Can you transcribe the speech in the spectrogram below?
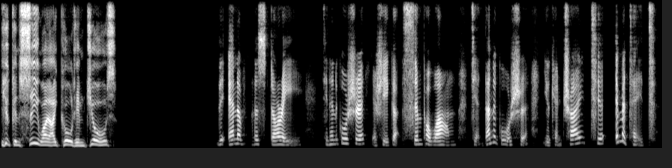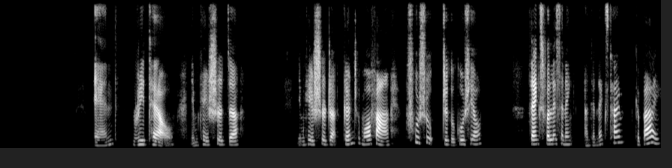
You can see why I called him Jaws. The end of the story. 今天的故事也是一个 simple one，简单的故事。You can try to imitate and retell。你们可以试着，你们可以试着跟着模仿复述这个故事哟。Thanks for listening. Until next time. Goodbye.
